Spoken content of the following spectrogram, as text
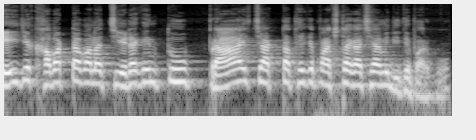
এই যে খাবারটা বানাচ্ছি, এটা কিন্তু প্রায় চারটা থেকে পাঁচটা গাছে আমি দিতে পারব।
